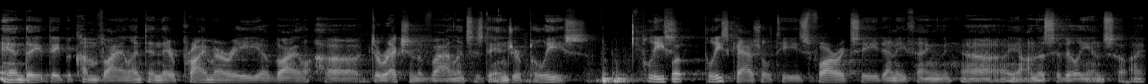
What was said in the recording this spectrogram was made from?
And they, they become violent, and their primary uh, viol- uh, direction of violence is to injure police. Police, police casualties far exceed anything uh, on the civilian side.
